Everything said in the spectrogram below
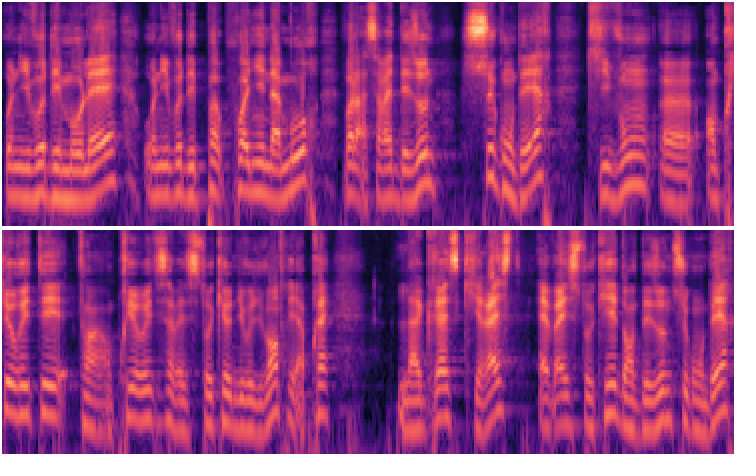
au niveau des mollets, au niveau des poignées d'amour. Voilà, ça va être des zones secondaires qui vont euh, en priorité, enfin en priorité ça va être stocké au niveau du ventre et après la graisse qui reste, elle va être stockée dans des zones secondaires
